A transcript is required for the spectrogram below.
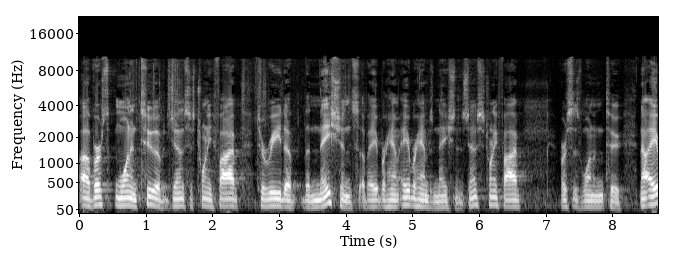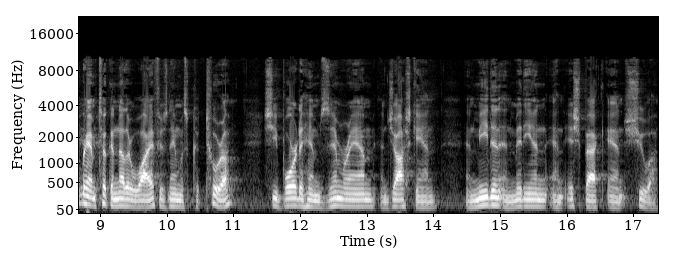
uh, verse 1 and 2 of Genesis 25 to read of the nations of Abraham, Abraham's nations. Genesis 25 verses 1 and 2. Now, Abraham took another wife, whose name was Keturah. She bore to him Zimran and Jokshan, and Medan and Midian, and Ishbak and Shuah.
